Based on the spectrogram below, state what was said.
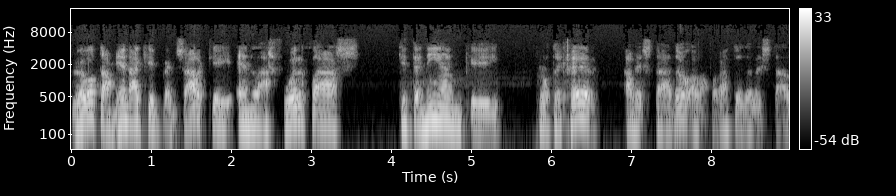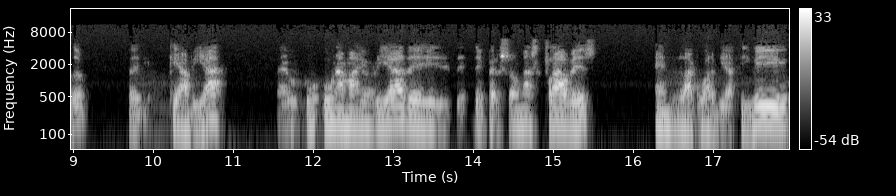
Luego también hay que pensar que en las fuerzas que tenían que proteger al Estado, al aparato del Estado, eh, que había eh, una mayoría de, personas claves en la Guardia Civil,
